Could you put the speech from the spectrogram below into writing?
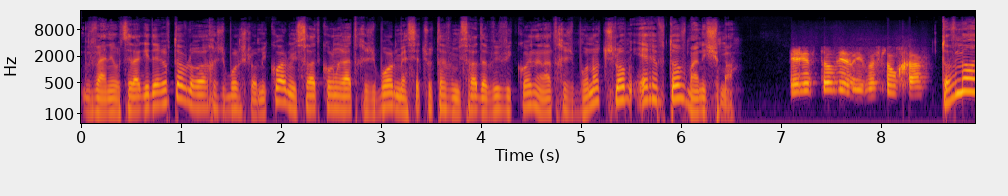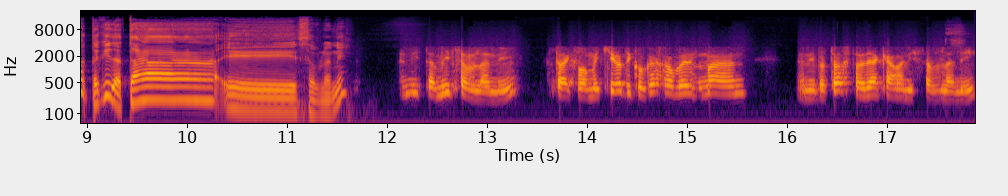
ואני רוצה להגיד ערב טוב לרואה החשבון שלומי כהן, משרד כהן ראיית חשבון, מייסד שותף במשרד אביבי כהן, הנהלת חשבונות. שלומי, ערב טוב, מה נשמע? טוב יניב, מה שלומך? טוב מאוד, תגיד, אתה אה, סבלני? אני תמיד סבלני. אתה כבר מכיר אותי כל כך הרבה זמן, אני בטוח שאתה יודע כמה אני סבלני.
